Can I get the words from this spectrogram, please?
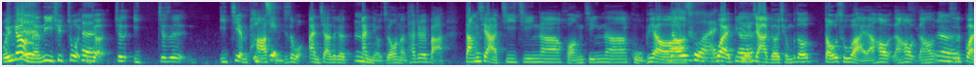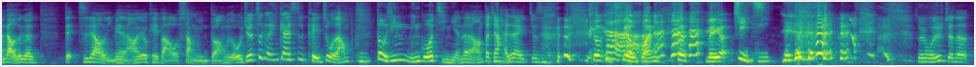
我应该有能力去做一个，就是一就是。一键 passing 就是我按下这个按钮之后呢，它就会把当下基金啊、黄金啊、股票啊、外币的价格全部都都出来，然后然后然后就是灌到这个资料里面，然后又可以把我上云端，或者我觉得这个应该是可以做的。然后都已经民国几年了，然后大家还在就是 用 Excel 管理 每个 聚集，所以我就觉得，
